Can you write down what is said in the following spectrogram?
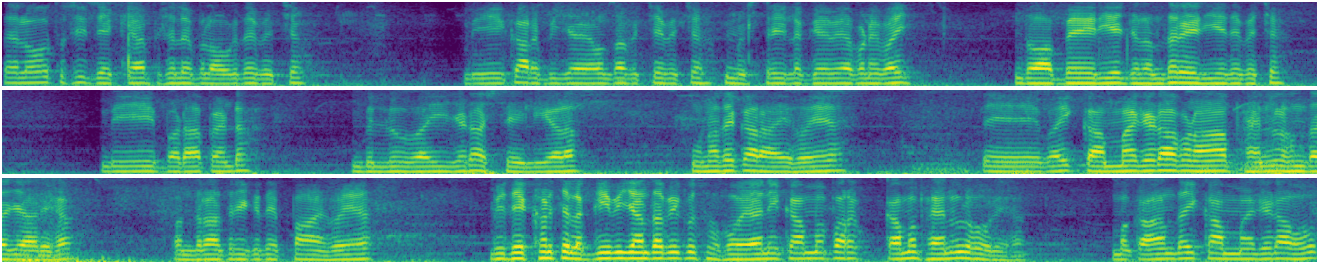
ਤੇ ਲੋ ਤੁਸੀਂ ਦੇਖਿਆ ਪਿਛਲੇ ਬਲੌਗ ਦੇ ਵਿੱਚ ਵੀ ਘਰ ਵੀ ਜਾਇਆ ਹੁੰਦਾ ਵਿੱਚੇ ਵਿੱਚ, ਮਿਸਤਰੀ ਲੱਗੇ ਹੋਏ ਆਪਣੇ ਬਾਈ। ਦੁਆਬੇ ਏਰੀਏ, ਜਲੰਧਰ ਏਰੀਏ ਦੇ ਵਿੱਚ ਵੀ ਬੜਾ ਪਿੰਡ, ਬਿੱਲੂ ਬਾਈ ਜਿਹੜਾ ਆਸਟ੍ਰੇਲੀਆ ਵਾਲਾ, ਉਹਨਾਂ ਦੇ ਘਰ ਆਏ ਹੋਏ ਆ। ਤੇ ਬਾਈ ਕੰਮ ਆ ਜਿਹੜਾ ਆਪਣਾ ਫਾਈਨਲ ਹੁੰਦਾ ਜਾ ਰਿਹਾ 15 ਤਰੀਕ ਦੇ ਆਪਾਂ ਆਏ ਹੋਏ ਆ। ਵੀ ਦੇਖਣ ਚ ਲੱਗੀ ਵੀ ਜਾਂਦਾ ਵੀ ਕੁਝ ਹੋਇਆ ਨਹੀਂ ਕੰਮ, ਪਰ ਕੰਮ ਫਾਈਨਲ ਹੋ ਰਿਹਾ। ਮਕਾਨ ਦਾ ਹੀ ਕੰਮ ਆ ਜਿਹੜਾ ਉਹ,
